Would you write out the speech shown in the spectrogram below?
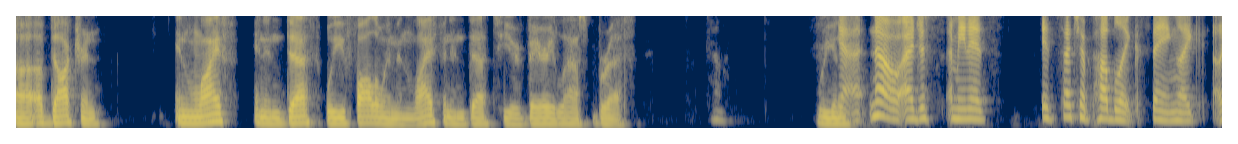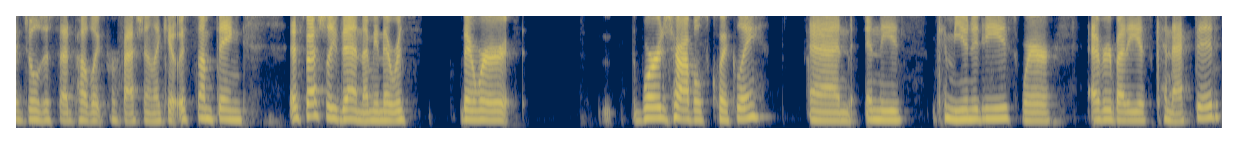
uh, of doctrine. In life and in death, will you follow him in life and in death to your very last breath? Yeah. Were you gonna Yeah. No, I just, I mean, it's, it's such a public thing. Like, like Joel just said, public profession. Like it was something, especially then. I mean, there was, there were, word travels quickly. And in these communities where everybody is connected,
